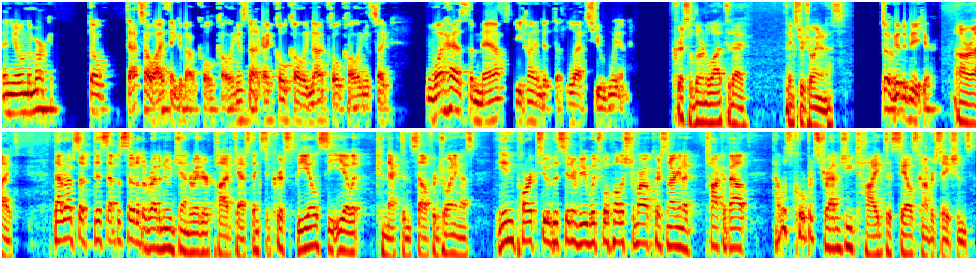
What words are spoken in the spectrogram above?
and you own the market. So that's how I think about cold calling. It's not cold calling, not cold calling. It's like, what has the math behind it that lets you win? Chris, I've learned a lot today. Thanks for joining us. So good to be here. All right. That wraps up this episode of the Revenue Generator podcast. Thanks to Chris Beall, CEO at Connect and Sell, for joining us. In part two of this interview, which we'll publish tomorrow, Chris and I are going to talk about how is corporate strategy tied to sales conversations.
